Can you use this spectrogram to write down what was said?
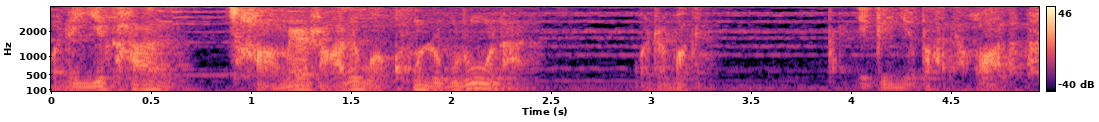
我这一看场面啥的，我控制不住了，我这不赶紧给你打电话了吗？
